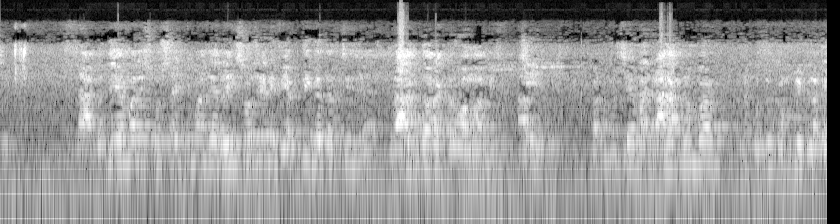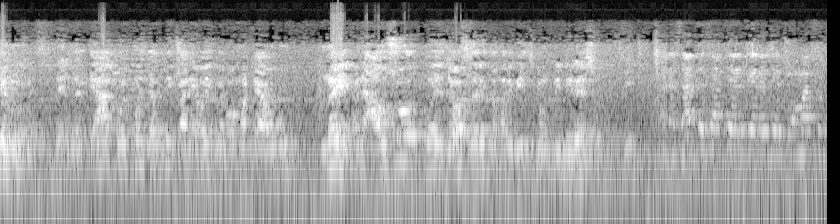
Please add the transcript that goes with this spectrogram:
છે આ બધી અમારી સોસાયટીમાં જે રહીશો છે એની વ્યક્તિગત અરજી છે ગ્રાહક દ્વારા કરવામાં આવી છે. બરાબર છે? એમાં ગ્રાહક નંબર અને બધું કમ્પ્લીટ લખેલું છે. એટલે ત્યાં કોઈ પણ જાતની કાર્યવાહી કરવા માટે આવવું નહીં. અને આવશો તો એ જવાબદારી તમારી વીજ કંપનીની રહેશે. અને સાથે સાથે અત્યારે જે ચોમાસું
